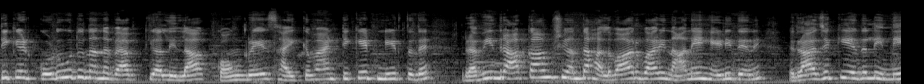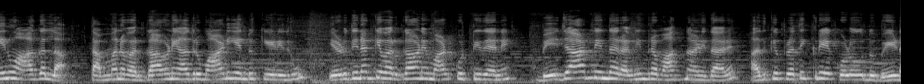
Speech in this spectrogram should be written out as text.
ಟಿಕೆಟ್ ಕೊಡುವುದು ನನ್ನ ವ್ಯಾಪ್ತಿಯಲ್ಲಿಲ್ಲ ಕಾಂಗ್ರೆಸ್ ಹೈಕಮಾಂಡ್ ಟಿಕೆಟ್ ನೀಡ್ತದೆ. ರವೀಂದ್ರ ಆಕಾಂಕ್ಷಿ ಅಂತ ಹಲವಾರು ಬಾರಿ ನಾನೇ ಹೇಳಿದ್ದೇನೆ. ರಾಜಕೀಯದಲ್ಲಿ ಇನ್ನೇನೂ ಆಗಲ್ಲ. ತಮ್ಮನ ವರ್ಗಾವಣೆ ಆದರೂ ಮಾಡಿ ಎಂದು ಕೇಳಿದರು. ಎರಡು ದಿನಕ್ಕೆ ವರ್ಗಾವಣೆ ಮಾಡಿಕೊಟ್ಟಿದ್ದೇನೆ. ಬೇಜಾರಿನಿಂದ ರವೀಂದ್ರ ಮಾತನಾಡಿದ್ದಾರೆ. ಅದಕ್ಕೆ ಪ್ರತಿಕ್ರಿಯೆ ಕೊಡುವುದು ಬೇಡ.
